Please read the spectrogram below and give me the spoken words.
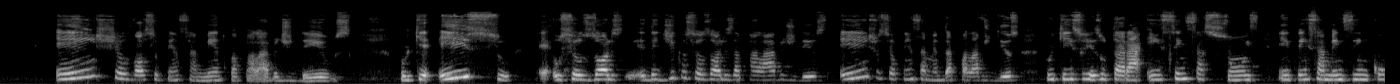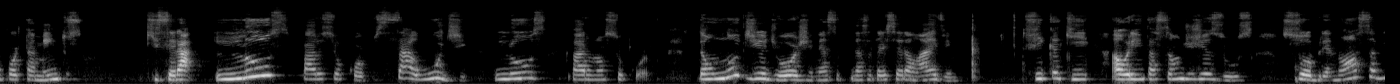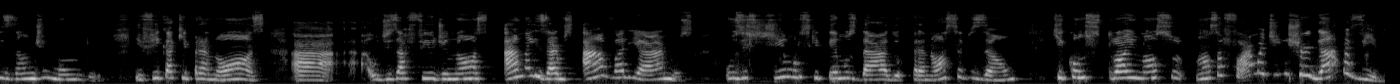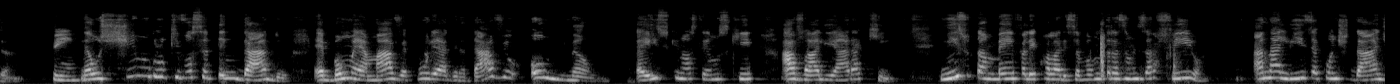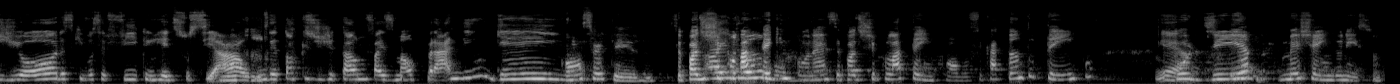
Encha o vosso pensamento com a palavra de Deus, porque isso, é, os seus olhos, dedica os seus olhos à palavra de Deus, enche o seu pensamento da palavra de Deus, porque isso resultará em sensações, em pensamentos e em comportamentos que será luz para o seu corpo, saúde, luz para o nosso corpo. Então, no dia de hoje, nessa, nessa terceira live, fica aqui a orientação de Jesus sobre a nossa visão de mundo. E fica aqui para nós a, a, o desafio de nós analisarmos, avaliarmos os estímulos que temos dado para nossa visão que constrói nosso, nossa forma de enxergar a vida. Sim. Né? O estímulo que você tem dado é bom, é amável, é puro, é agradável ou não? É isso que nós temos que avaliar aqui. Nisso também, falei com a Larissa, vamos trazer um desafio. Analise a quantidade de horas que você fica em rede social. Uhum. Um detox digital não faz mal para ninguém. Com certeza. Você pode estipular Ai, tempo, né? Você pode estipular tempo. Ó, vou ficar tanto tempo é. por dia eu... mexendo nisso.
